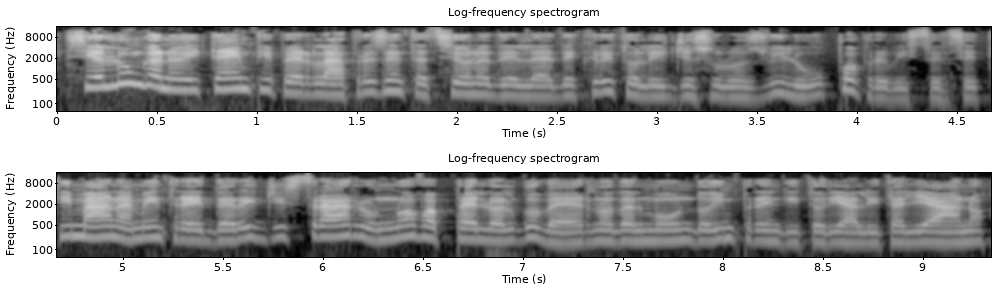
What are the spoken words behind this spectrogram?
Si allungano i tempi per la presentazione del decreto legge sullo sviluppo previsto in settimana, mentre è da registrare un nuovo appello al governo dal mondo imprenditoriale italiano.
